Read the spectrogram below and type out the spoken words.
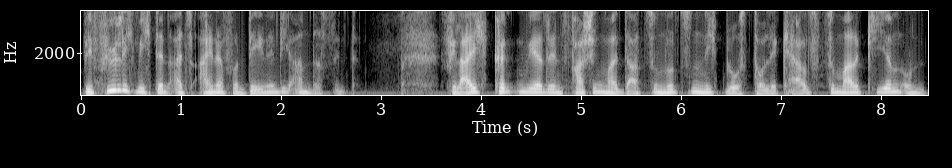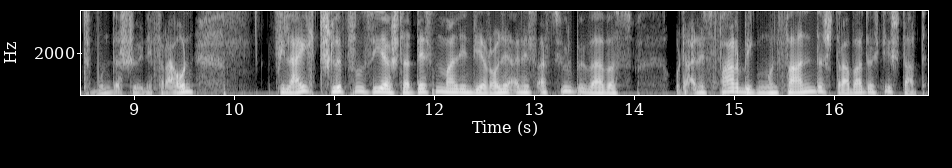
Wie fühle ich mich denn als einer von denen, die anders sind? Vielleicht könnten wir den Fasching mal dazu nutzen, nicht bloß tolle Kerls zu markieren und wunderschöne Frauen. Vielleicht schlüpfen sie ja stattdessen mal in die Rolle eines Asylbewerbers oder eines Farbigen und fahren in der Straba durch die Stadt.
